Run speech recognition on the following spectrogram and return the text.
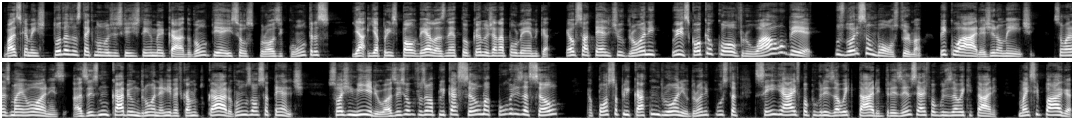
basicamente todas as tecnologias que a gente tem no mercado vão ter aí seus prós e contras, e a, e a, principal delas, né, tocando já na polêmica, é o satélite e o drone. Luiz, qual que eu compro? O A ou B? Os dois são bons, turma. Pecuária, geralmente, são áreas maiores. Às vezes não cabe um drone ali, vai ficar muito caro. Vamos usar o satélite. Soja de milho, às vezes eu vou fazer uma aplicação, uma pulverização, eu posso aplicar com drone. O drone custa 100 reais para pulverizar o hectare, 300 reais para pulverizar o hectare, mas se paga.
